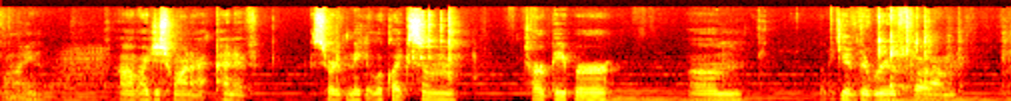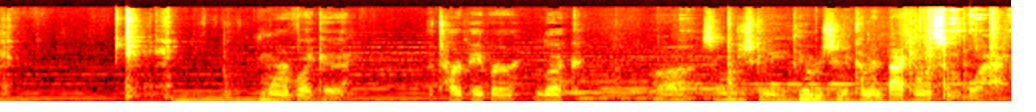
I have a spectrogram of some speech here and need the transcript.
fine um, I just want to kind of sort of make it look like some tar paper um, give the roof um, more of like a, a tar paper look uh, so I'm just gonna I think I'm just gonna come in back in with some black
